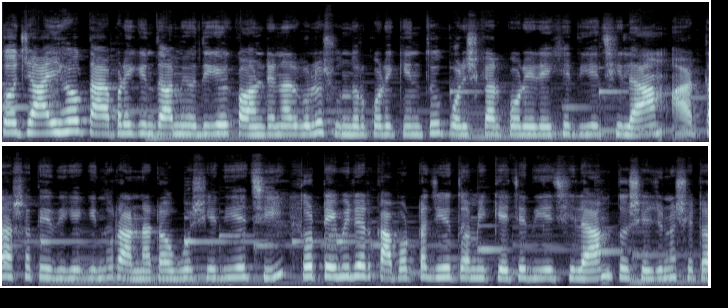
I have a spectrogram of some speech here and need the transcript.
তো যাই হোক, তারপরে কিন্তু আমি ওদিকে কন্টেনারগুলো সুন্দর করে কিন্তু পরিষ্কার করে রেখে দিয়েছিলাম। আর তার সাথে এদিকে কিন্তু রান্নাটাও বসিয়ে দিয়েছি। তো টেবিলের কাপড়টা যেহেতু আমি কেচে দিয়েছিলাম, তো সেই জন্য সেটা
